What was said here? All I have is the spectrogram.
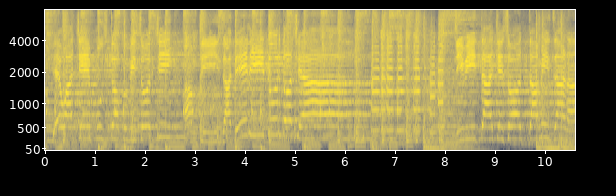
देवाचें पुस्तक विसरशी आमची जातेली दुर्दशा. जिविताचें सोत आमी जाणा.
